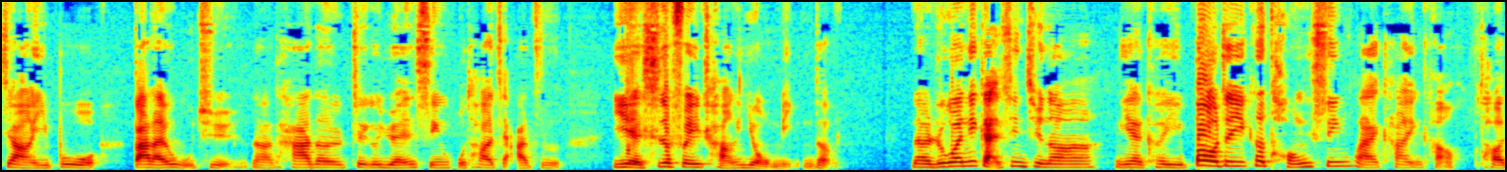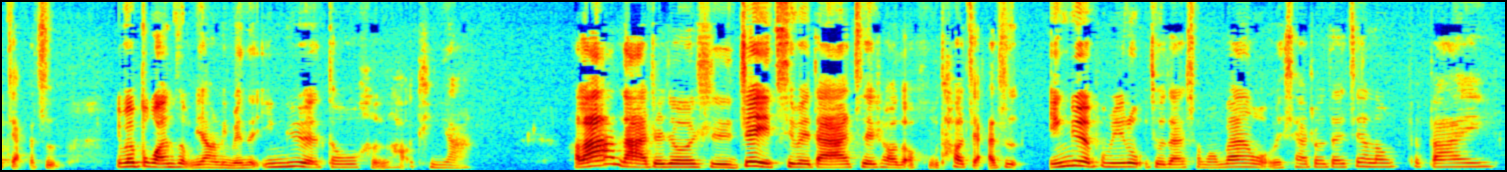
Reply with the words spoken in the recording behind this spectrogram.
这样一部。芭蕾舞剧，那它的这个原型胡桃夹子也是非常有名的。那如果你感兴趣呢，你也可以抱着一颗童心来看一看胡桃夹子，因为不管怎么样，里面的音乐都很好听呀。好啦，那这就是这一期为大家介绍的胡桃夹子，音乐不迷路就在小萌班，我们下周再见喽，拜拜。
